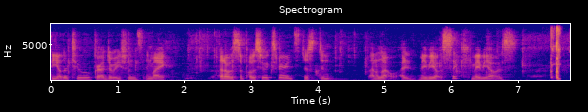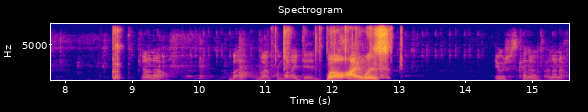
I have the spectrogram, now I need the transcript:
the other two graduations in my that I was supposed to experience just didn't. I don't know. I maybe I was sick. Maybe I was. I don't know. But from what I did, Well, I was it was just kind of I don't know.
